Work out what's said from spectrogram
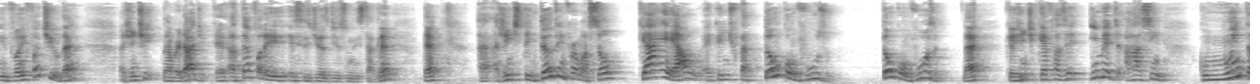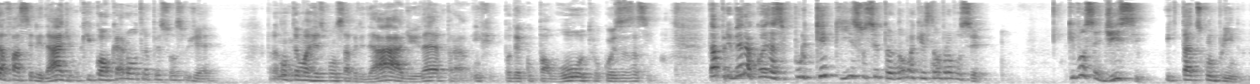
infantil, né? A gente, na verdade, é, até falei esses dias disso no Instagram, né? A, gente tem tanta informação que a real é que a gente fica tão confuso, tão confusa, né? Que a gente quer fazer imediatamente, assim, com muita facilidade o que qualquer outra pessoa sugere. Para não ter uma responsabilidade, né? Para, poder culpar o outro, coisas assim. Então, a primeira coisa é assim, por que, que isso se tornou uma questão para você? O que você disse e está descumprindo?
